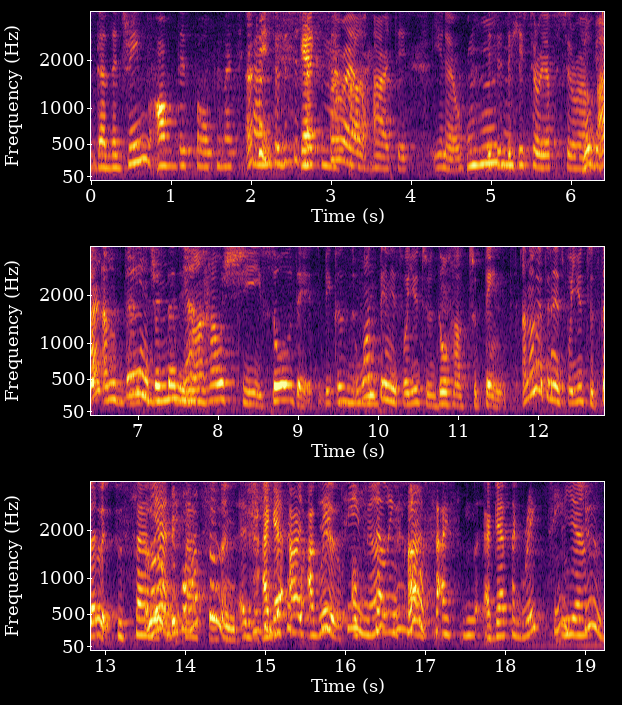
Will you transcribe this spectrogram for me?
got the dream of the Pope in Vatican. Okay, so this is like surreal heart. artists, you know. Mm-hmm, this is the mm-hmm. history of surreal No, because art. I'm very mm-hmm. interested in Yeah. how she sold it. Because one thing is for you to know how to paint. Another thing is for you to sell it. To sell A lot it. of Yeah, this people is- have talent. Uh, this I is get the a, art a great too team of yeah. selling No, art. so I, s- I get a great team Yeah. too,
